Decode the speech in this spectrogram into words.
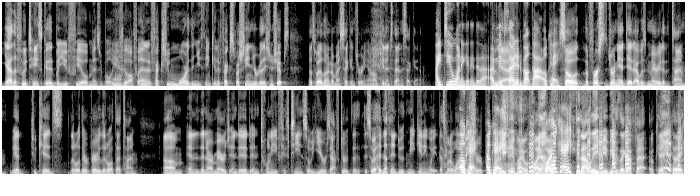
yeah, the food tastes good, but you feel miserable. You feel awful, and it affects you more than you think. It affects, especially in your relationships. That's what I learned on my second journey, and I'll get into that in a second. I do want to get into that. I'm Yeah. excited about that. Okay. So the first journey I did, I was married at the time. We had two kids, little. They were very little at that time. Um, and then our marriage ended in 2015, so years after the. So it had nothing to do with me gaining weight. That's what I want to Okay, make sure people okay. understand. My, my wife Okay. did not leave me because I got fat. Okay, like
